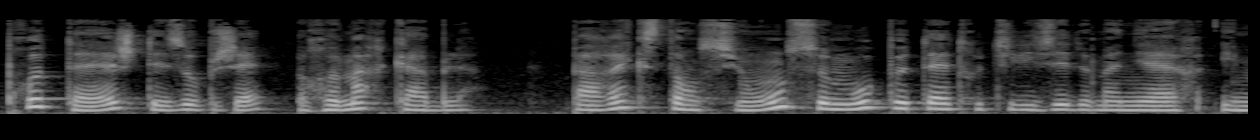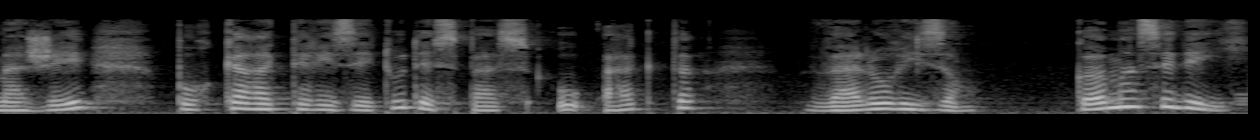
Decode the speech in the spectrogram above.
protègent des objets remarquables. Par extension, ce mot peut être utilisé de manière imagée pour caractériser tout espace ou acte valorisant, comme un CDI.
